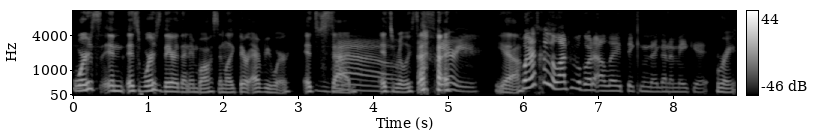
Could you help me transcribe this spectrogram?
worse in it's worse there than in Boston. Like they're everywhere. It's sad. It's really That's sad. scary. Yeah. well, that's because a lot of people go to LA thinking they're gonna make it, Right.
